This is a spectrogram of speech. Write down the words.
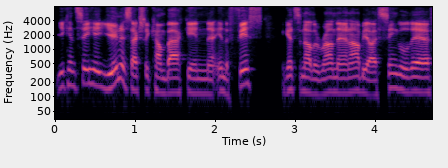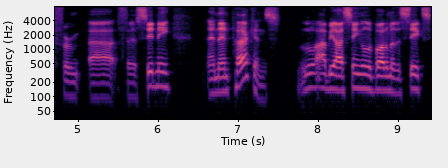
you can see here Eunice actually come back in uh, in the fifth. He gets another run there, an RBI single there for uh, for Sydney, and then Perkins, a little RBI single at the bottom of the sixth.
